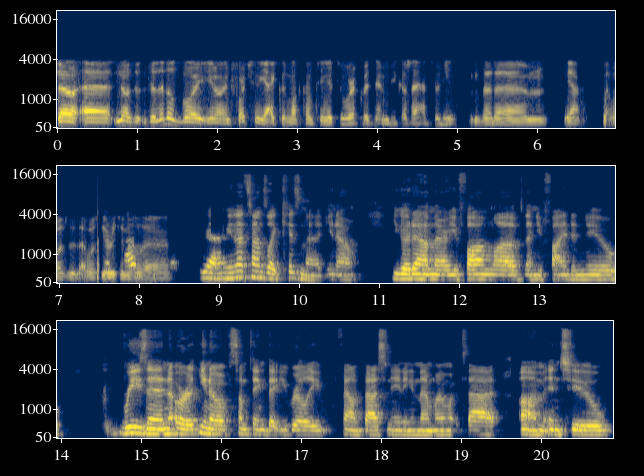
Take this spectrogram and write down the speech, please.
So uh, no, the, the, little boy, you know, unfortunately, I could not continue to work with him because I had to leave. But um, yeah, that was the, that was the original. Uh... Yeah, I mean that sounds like kismet. You know, you go down there, you fall in love, then you find a new reason or you know something that you really found fascinating and then went with that um, into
